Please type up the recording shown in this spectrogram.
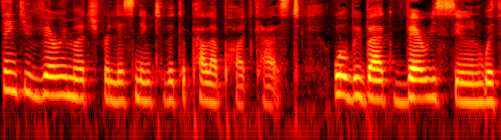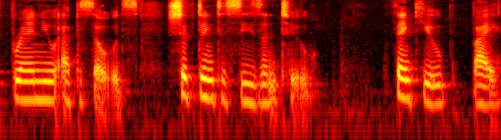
Thank you very much for listening to the Cappella podcast. We'll be back very soon with brand new episodes, shifting to season two. Thank you. Bye.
